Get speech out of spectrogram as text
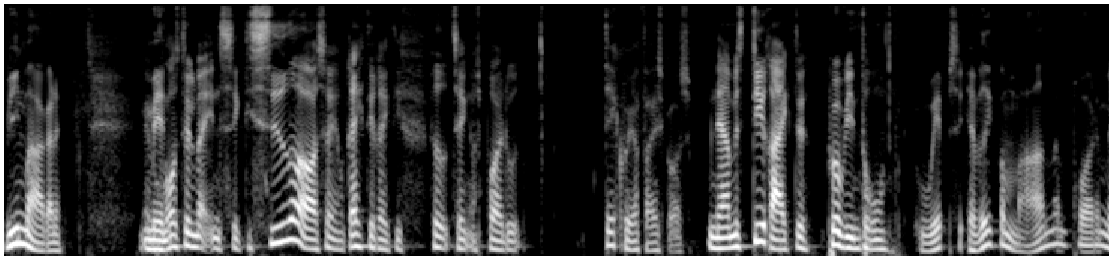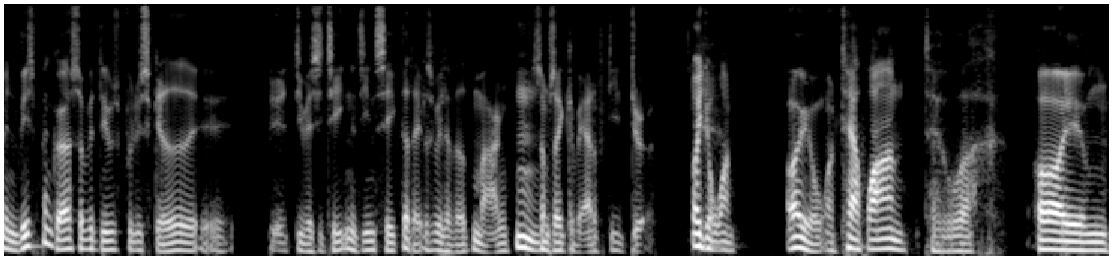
vinmarkerne. Men jeg forestiller mig, at insekticider også er en rigtig, rigtig fed ting at sprøjte ud. Det kunne jeg faktisk også. Nærmest direkte på vindruen. Whips. Jeg ved ikke, hvor meget man bruger det, men hvis man gør, så vil det jo selvfølgelig skade øh, diversiteten af de insekter, der ellers ville have været på marken, mm. som så ikke kan være der, fordi de dør. Og jorden. Og jorden. Terroiren. Terroir. Og øhm,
